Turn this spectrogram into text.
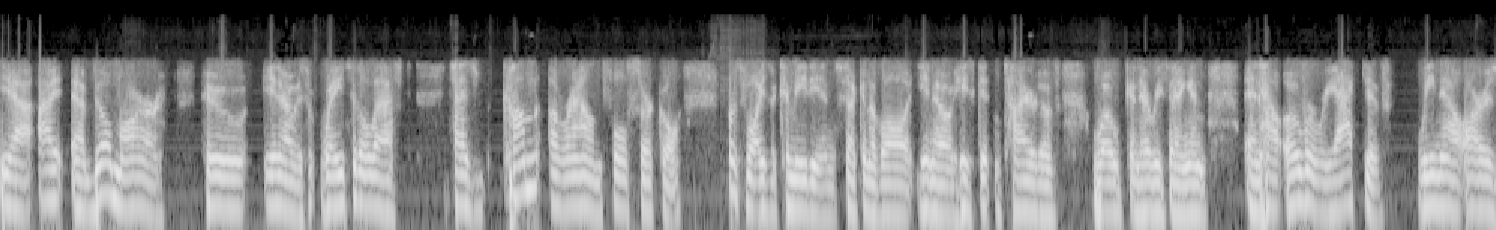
Yeah, I uh, Bill Maher, who you know is way to the left, has come around full circle. First of all, he's a comedian. Second of all, you know he's getting tired of woke and everything, and and how overreactive we now are as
